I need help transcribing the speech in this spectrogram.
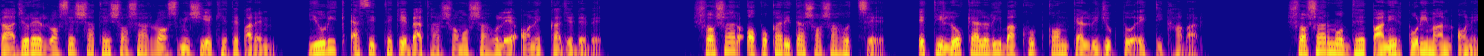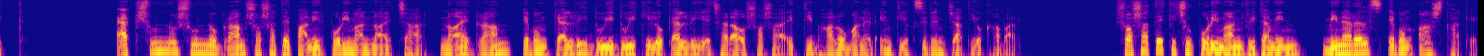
গাজরের রসের সাথে শশার রস মিশিয়ে খেতে পারেন। ইউরিক অ্যাসিড থেকে ব্যথার সমস্যা হলে অনেক কাজে দেবে। শশার অপকারিতা শশা হচ্ছে, একটি লো ক্যালোরি বা খুব কম ক্যালোরিযুক্ত একটি খাবার। শশার মধ্যে পানির পরিমাণ অনেক। এক শূন্য শূন্য গ্রাম শশাতে পানির পরিমাণ নয় চার, নয় গ্রাম এবং ক্যালরি দুই দুই কিলো ক্যালরি এছাড়াও শশা একটি ভালো মানের অ্যান্টিঅক্সিডেন্ট জাতীয় খাবার। শশাতে কিছু পরিমাণ ভিটামিন, মিনারেলস এবং আঁশ থাকে।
